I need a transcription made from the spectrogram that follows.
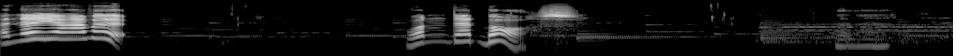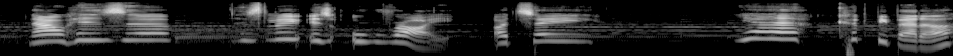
And there you have it! One dead boss. Now his uh, his loot is alright. I'd say, yeah, could be better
